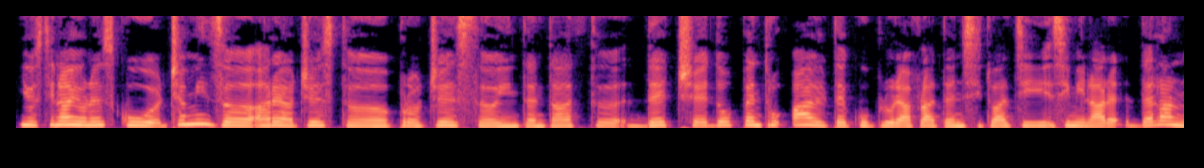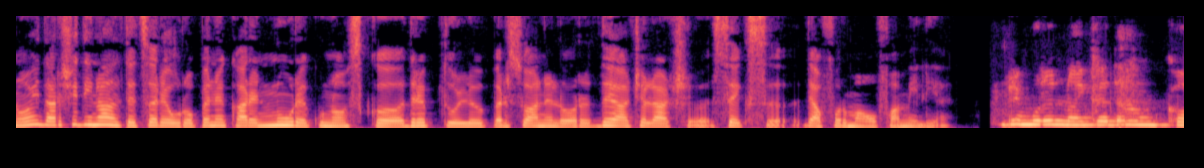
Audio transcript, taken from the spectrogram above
Justina Ionescu, ce miză are acest uh, proces uh, intentat de CEDO pentru alte cupluri aflate în situații similare de la noi, dar și din alte țări europene care nu recunosc dreptul persoanelor de același sex de a forma o familie? În primul rând, noi credem că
